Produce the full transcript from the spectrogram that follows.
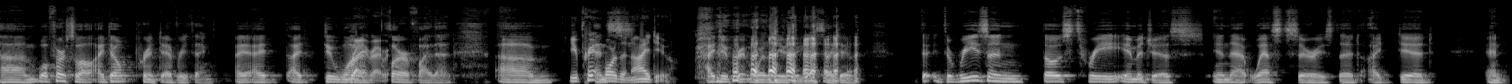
Um, well, first of all, I don't print everything. I I, I do want right, to right, clarify right. that. Um, you print more than I do. I do print more than you do. Yes, I do. The, the reason those three images in that West series that I did and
